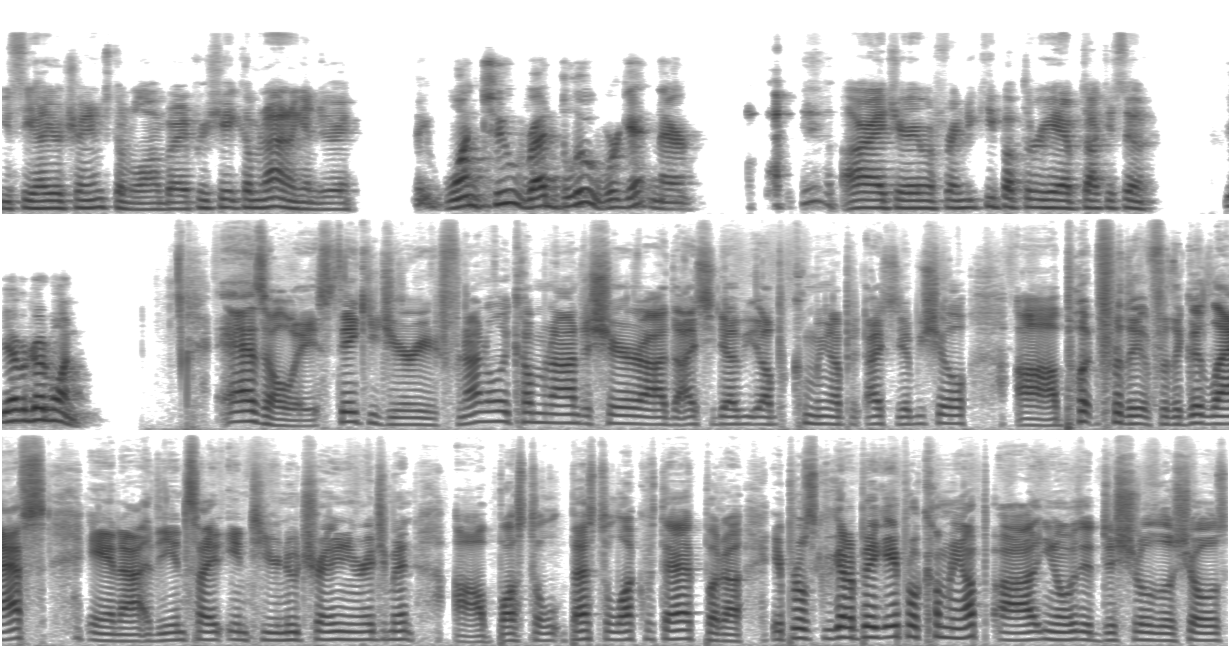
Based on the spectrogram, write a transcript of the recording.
you see how your training's coming along. But I appreciate coming on again, Jerry. Hey, one, two, red, blue. We're getting there. All right, Jerry, my friend. You keep up the rehab. Talk to you soon. You have a good one. As always, thank you, Jerry, for not only coming on to share uh, the ICW upcoming up ICW show, uh, but for the for the good laughs and uh, the insight into your new training regiment. Uh, best of, best of luck with that. But uh, April's we got a big April coming up. Uh, you know, the additional those shows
